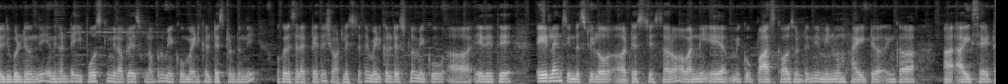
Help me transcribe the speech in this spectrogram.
ఎలిజిబిలిటీ ఉంది. ఎందుకంటే ఈ పోస్ట్కి మీరు అప్లై చేసుకున్నప్పుడు మీకు మెడికల్ టెస్ట్ ఉంటుంది. ఒకవేళ సెలెక్ట్ అయితే షార్ట్ లిస్ట్ అయితే మెడికల్ టెస్ట్లో మీకు ఏదైతే ఎయిర్లైన్స్ ఇండస్ట్రీలో టెస్ట్ చేస్తారో అవన్నీ ఏ మీకు పాస్ కావాల్సి ఉంటుంది. మినిమం హైట్ ఇంకా ఐ సైట్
